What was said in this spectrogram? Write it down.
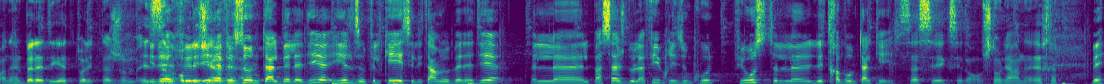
معناها البلديات تولي تنجم إذا في إذا في. ال zone تاع البلدية يلزم في الكياس اللي تعمله البلدية ال- ال passage de la fibre لازم يكون في وسط les travaux نتاع الكياس ça c'est excellent شنو اللي عندنا آخر؟ باهي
